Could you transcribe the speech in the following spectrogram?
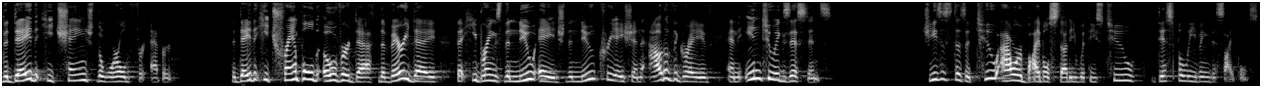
the day that he changed the world forever, the day that he trampled over death, the very day that he brings the new age, the new creation out of the grave and into existence, Jesus does a two hour Bible study with these two disbelieving disciples.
